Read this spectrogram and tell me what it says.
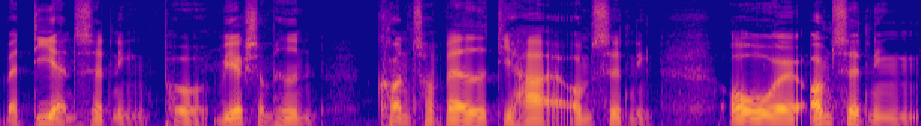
værdiansætningen på virksomheden, kontra hvad de har af omsætning. Og øh, omsætningen,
